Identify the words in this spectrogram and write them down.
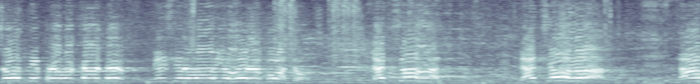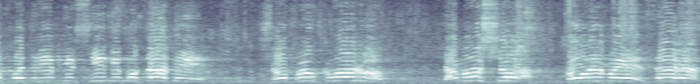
жодний провокатор не зірвав його роботу. Для цього, для цього нам потрібні всі депутати, щоб був кворум. Тому що коли ми зараз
